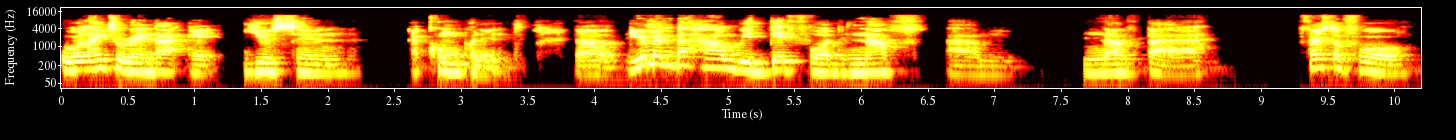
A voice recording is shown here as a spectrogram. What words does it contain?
we would like to render it using a component. Now, do you remember how we did for the nav, um, nav bar? First of all,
